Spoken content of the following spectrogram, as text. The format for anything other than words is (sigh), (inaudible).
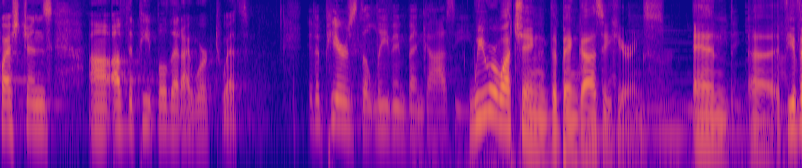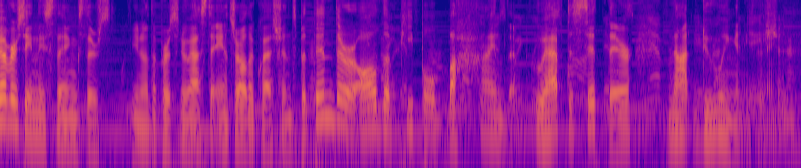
questions uh, of the people that I worked with. It appears that leaving Benghazi. We were watching the Benghazi hearings, and uh, if you've ever seen these things, there's you know the person who has to answer all the questions, but then there are all the people behind them who have to sit there not doing anything.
